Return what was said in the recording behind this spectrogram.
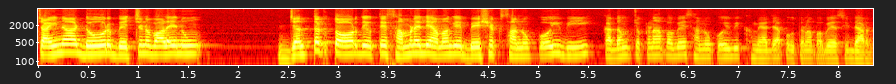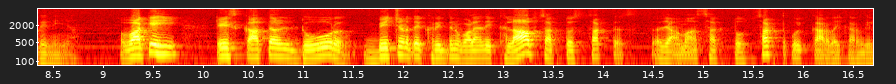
ਚਾਈਨਾ ਡੋਰ ਵੇਚਣ ਵਾਲੇ ਨੂੰ ਜਨਤਕ ਤੌਰ ਦੇ ਉੱਤੇ ਸਾਹਮਣੇ ਲਿਆਵਾਂਗੇ, ਬੇਸ਼ੱਕ ਸਾਨੂੰ ਕੋਈ ਵੀ ਕਦਮ ਚੁੱਕਣਾ ਪਵੇ, ਸਾਨੂੰ ਕੋਈ ਵੀ ਖਮਿਆਜਾ ਭੁਗਤਣਾ ਪਵੇ, ਅਸੀਂ ਡਰਦੇ ਨਹੀਂ ਆ ਵਾਕਈ ਹੀ, ਇਸ ਕਾਤਲ ਡੋਰ ਵੇਚਣ ਤੇ ਖਰੀਦਣ ਵਾਲਿਆਂ ਦੇ ਖਿਲਾਫ ਸਖਤ ਤੋਂ ਸਖਤ ਸਜ਼ਾਵਾਂ, ਸਖਤ ਤੋਂ ਸਖਤ ਕੋਈ ਕਾਰਵਾਈ ਕਰਨ ਦੀ ਲੋੜ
